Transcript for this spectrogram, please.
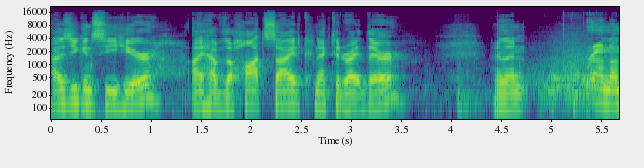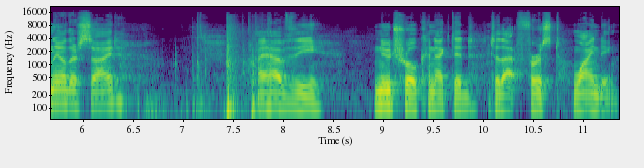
as you can see here, I have the hot side connected right there and then around on the other side, I have the neutral connected to that first winding.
